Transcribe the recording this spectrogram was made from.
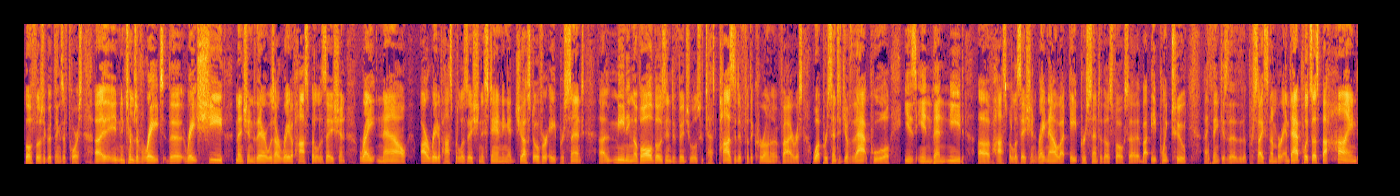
Both those are good things, of course. Uh, in, in, terms of rate, the rate she mentioned there was our rate of hospitalization. Right now, our rate of hospitalization is standing at just over 8%, uh, meaning of all those individuals who test positive for the coronavirus, what percentage of that pool is in then need of hospitalization? Right now, about 8% of those folks, uh, about 8.2, I think is the, the precise number, and that puts us behind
